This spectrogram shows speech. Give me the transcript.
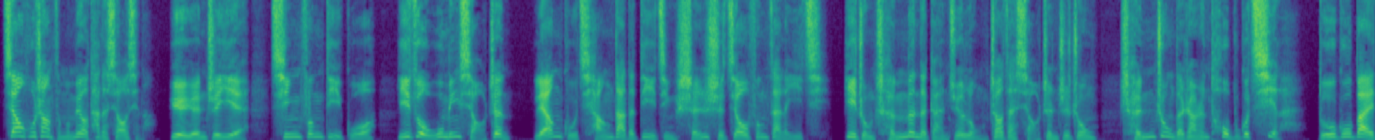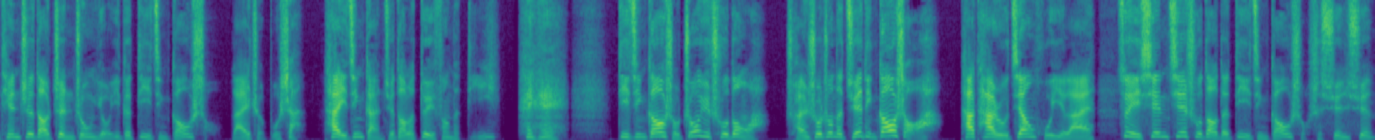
江湖上怎么没有她的消息呢？月圆之夜，清风帝国一座无名小镇，两股强大的地境神识交锋在了一起，一种沉闷的感觉笼罩在小镇之中，沉重的让人透不过气来。独孤拜天知道镇中有一个地境高手，来者不善，他已经感觉到了对方的敌意。嘿嘿，地境高手终于出动了，传说中的绝顶高手啊！他踏入江湖以来，最先接触到的地境高手是轩轩，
